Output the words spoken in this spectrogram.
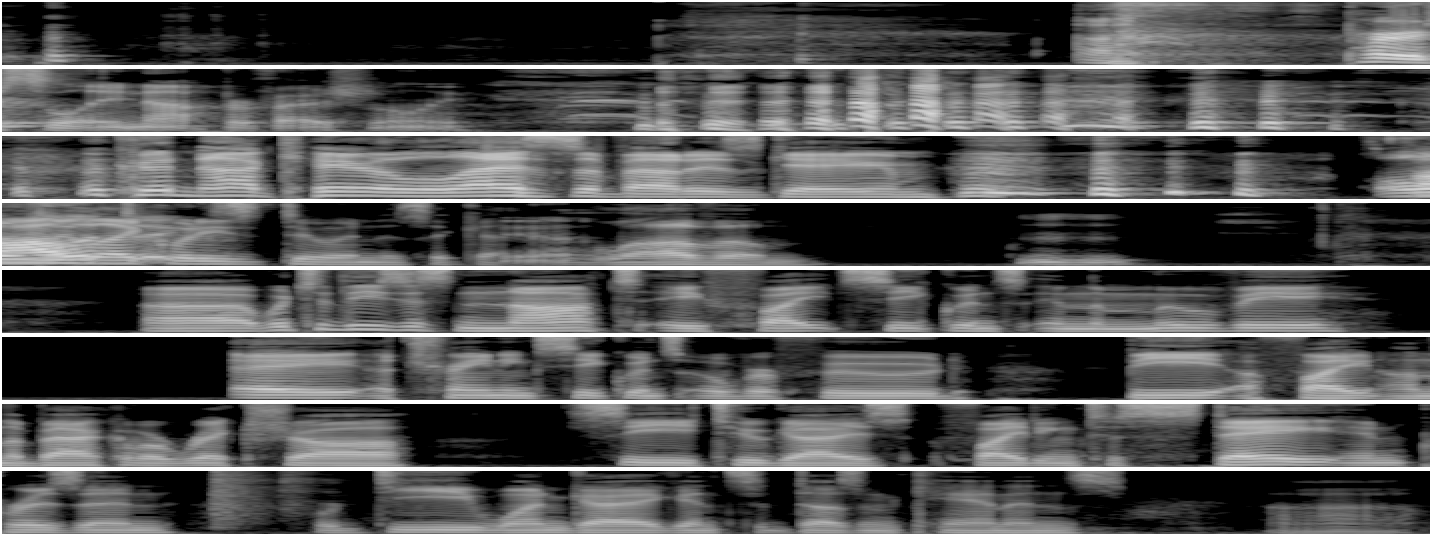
Personally, not professionally. could not care less about his game. Only like what he's doing as a guy. Yeah. Love him. Mhm. Uh, which of these is not a fight sequence in the movie? A. A training sequence over food. B. A fight on the back of a rickshaw. C. Two guys fighting to stay in prison. Or D. One guy against a dozen cannons. Uh,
